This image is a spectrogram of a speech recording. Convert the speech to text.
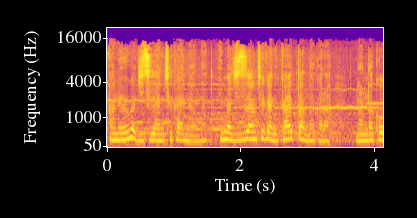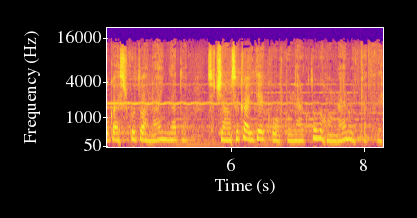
あの世が実在の世界なんだと。今実在の世界に帰ったんだから何ら後悔することはないんだと。そちらの世界で幸福になることが本来の生き方で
